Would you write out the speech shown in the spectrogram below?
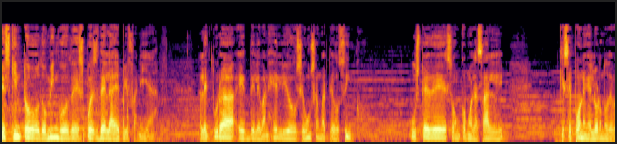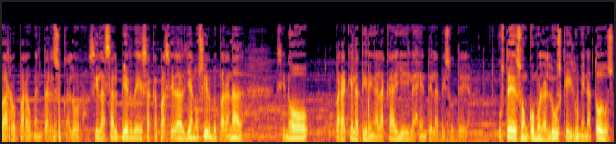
es quinto domingo después de la Epifanía. La lectura del Evangelio según San Mateo 5. Ustedes son como la sal que se pone en el horno de barro para aumentar su calor. Si la sal pierde esa capacidad ya no sirve para nada, sino para que la tiren a la calle y la gente la pisotea. Ustedes son como la luz que ilumina a todos.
